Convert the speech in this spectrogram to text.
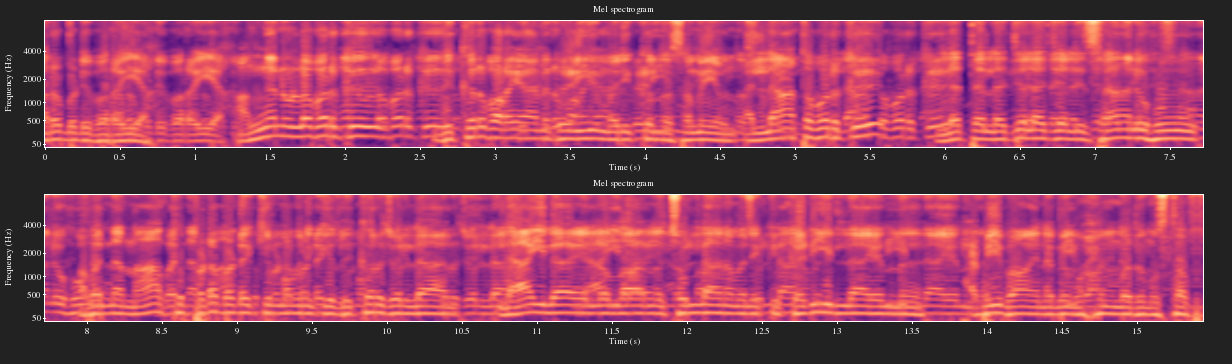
മറുപടി പറയാ. അങ്ങനെയുള്ളവർക്ക് ദിക്ർ പറയാൻ കഴിയും മരിക്കുന്ന സമയം. അല്ലാത്തവർക്ക് അവന്റെ നാക്ക് പിടപെടയ്ക്കും അവനിക്ക് ദിക്ർ ചൊല്ലാൻ എന്ന് ചൊല്ലാൻ അവനിക്ക് കഴിയില്ല എന്ന് ഹബീബായ നബി മുഹമ്മദ് മുസ്തഫ.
